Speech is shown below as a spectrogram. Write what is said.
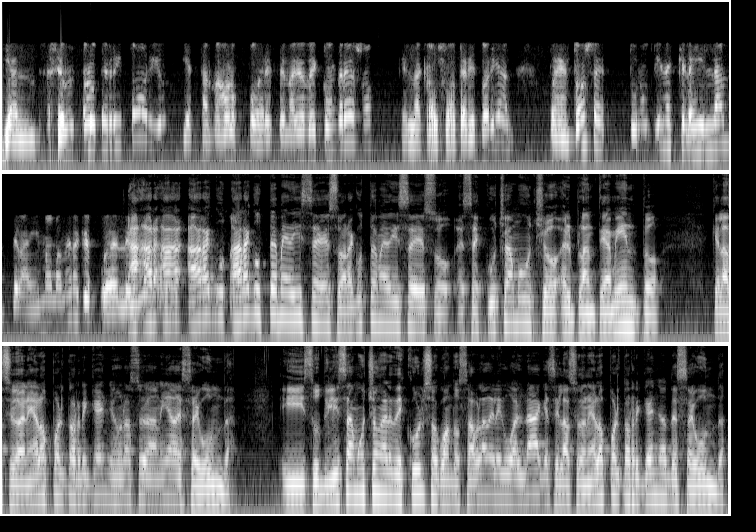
y al ser un solo territorio y estar bajo los poderes plenarios del Congreso que es la causa territorial pues entonces tú no tienes que legislar de la misma manera que puedes legislar ahora, ahora, ahora que usted me dice eso ahora que usted me dice eso se escucha mucho el planteamiento que la ciudadanía de los puertorriqueños es una ciudadanía de segunda. Y se utiliza mucho en el discurso cuando se habla de la igualdad, que si la ciudadanía de los puertorriqueños es de segunda.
